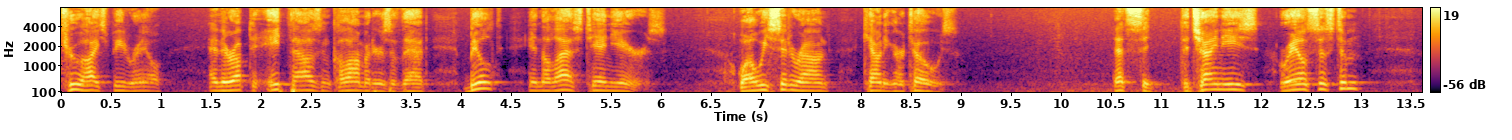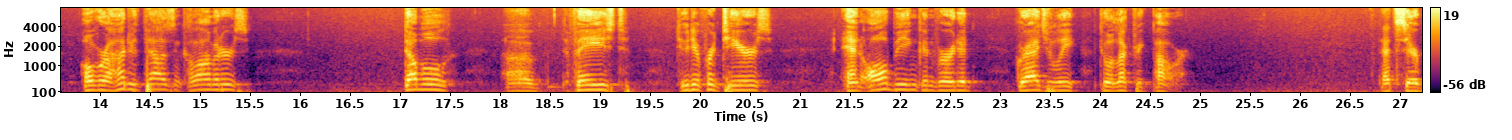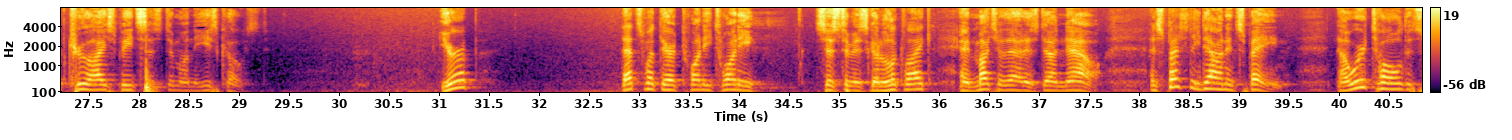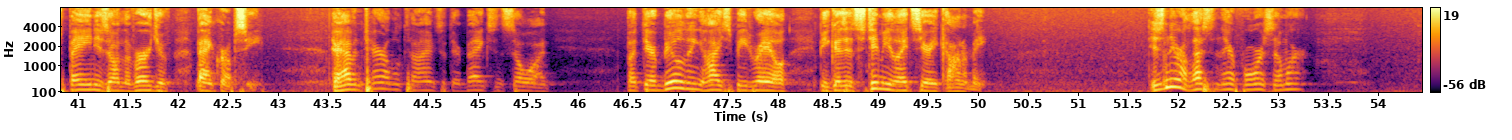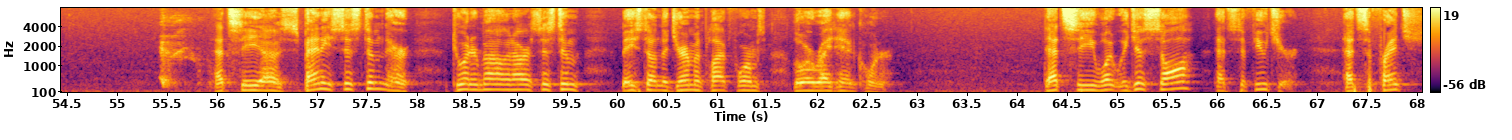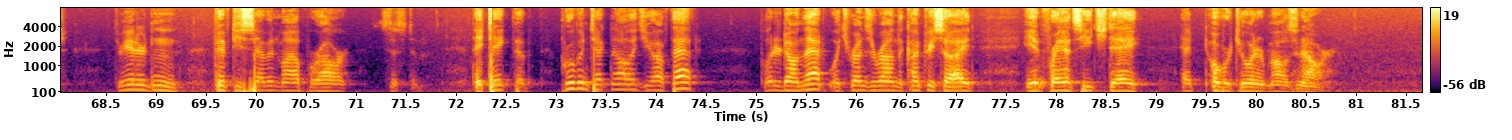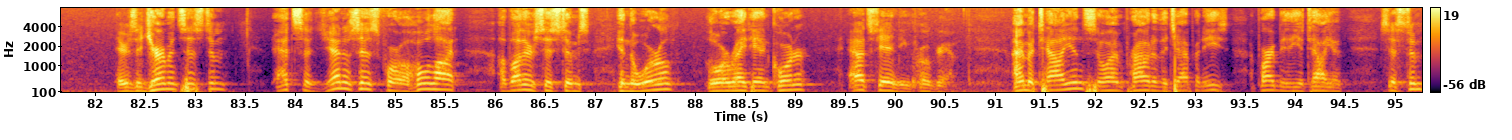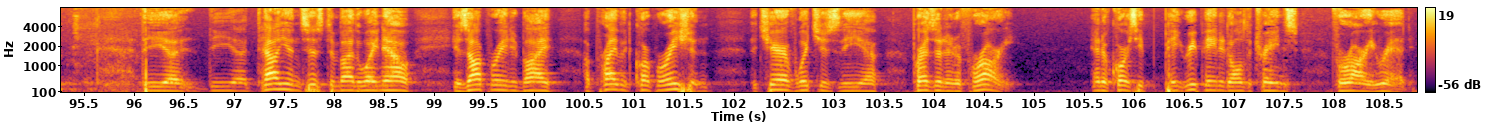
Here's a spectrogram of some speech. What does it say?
true high speed rail, and they're up to 8,000 kilometers of that built in the last 10 years while we sit around counting our toes. That's the, the Chinese rail system, over 100,000 kilometers, double uh, phased, two different tiers, and all being converted gradually to electric power. That's their true high speed system on the East Coast. Europe, that's what their 2020 system is going to look like, and much of that is done now, especially down in Spain. Now, we're told that Spain is on the verge of bankruptcy. They're having terrible times with their banks and so on, but they're building high speed rail because it stimulates their economy. Isn't there a lesson there for us somewhere? That's the uh, Spanish system, their 200 mile an hour system based on the German platform's lower right hand corner. That's the what we just saw, that's the future. That's the French 357 mile per hour system. They take the proven technology off that, put it on that, which runs around the countryside in France each day at over 200 miles an hour. There's a German system. That's a genesis for a whole lot of other systems in the world. Lower right hand corner. Outstanding program. I'm Italian, so I'm proud of the Japanese, pardon me, the Italian system. The, uh, the Italian system, by the way, now is operated by a private corporation, the chair of which is the uh, president of Ferrari. And of course, he repainted all the trains Ferrari red.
